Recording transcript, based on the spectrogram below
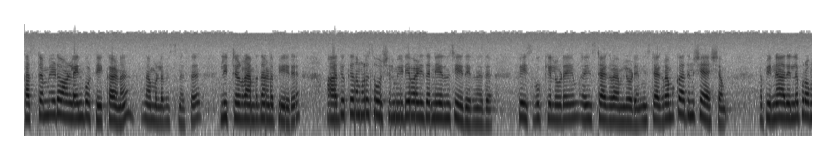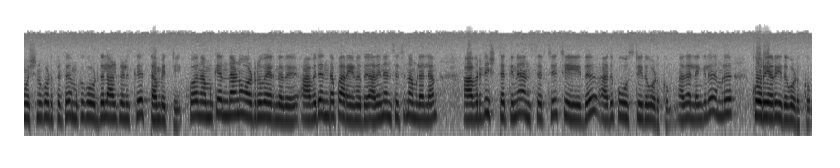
കസ്റ്റം മെയ്ഡ് ഓൺലൈൻ ബൊട്ടീക്കാണ് നമ്മളുടെ ബിസിനസ് ലിറ്റിൽ റാമ്പ് എന്നാണ് പേര്. ആദ്യമൊക്കെ നമ്മൾ സോഷ്യൽ മീഡിയ വഴി തന്നെയായിരുന്നു ചെയ്തിരുന്നത്. ഫേസ്ബുക്കിലൂടെയും ഇൻസ്റ്റാഗ്രാമിലൂടെയും ഇൻസ്റ്റാഗ്രാമൊക്കെ അതിന് ശേഷം. പിന്നെ അതിൽ പ്രൊമോഷൻ കൊടുത്തിട്ട് നമുക്ക് കൂടുതൽ ആളുകൾക്ക് എത്താൻ പറ്റി. ഇപ്പോൾ നമുക്ക് എന്താണ് ഓർഡർ വരുന്നത്? അവരെന്താ പറയണത്? അതിനനുസരിച്ച് നമ്മളെല്ലാം അവരുടെ ഇഷ്ടത്തിന് അനുസരിച്ച് ചെയ്ത് അത് പോസ്റ്റ് ചെയ്ത് കൊടുക്കും. അതല്ലെങ്കിൽ നമ്മൾ കൊറിയർ ചെയ്ത് കൊടുക്കും.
